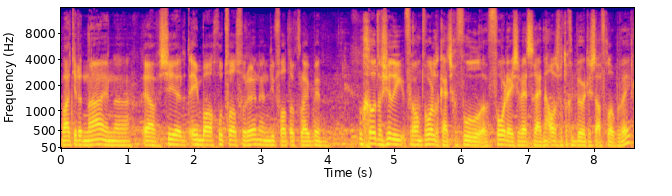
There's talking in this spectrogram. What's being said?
laat je dat na en ja, zie je dat één bal goed valt voor hun en die valt ook gelijk binnen. Hoe groot was jullie verantwoordelijkheidsgevoel voor deze wedstrijd... na alles wat er gebeurd is de afgelopen week?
